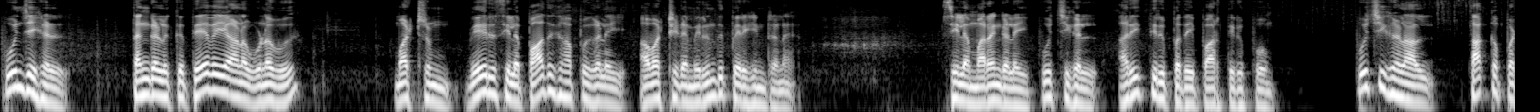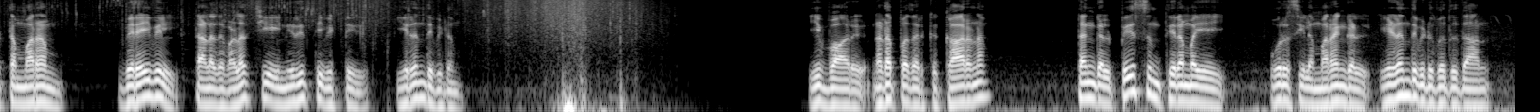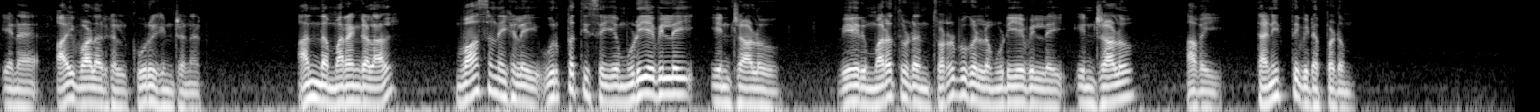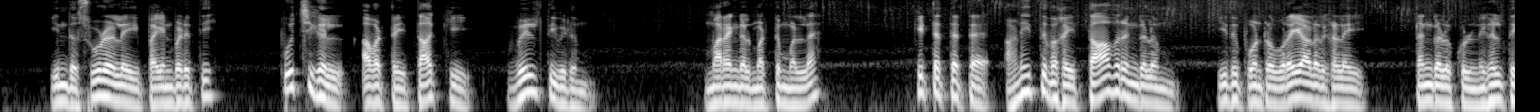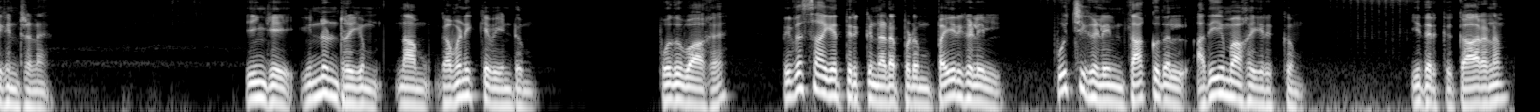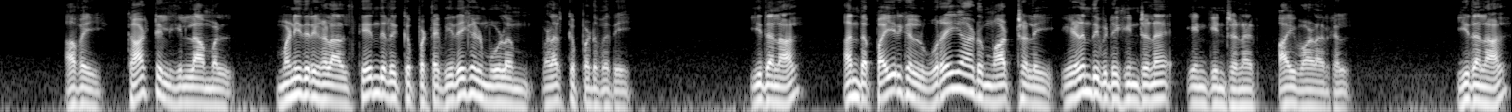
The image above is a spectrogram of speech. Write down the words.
பூஞ்சைகள் தங்களுக்கு தேவையான உணவு மற்றும் வேறு சில பாதுகாப்புகளை அவற்றிடமிருந்து பெறுகின்றன. சில மரங்களை பூச்சிகள் அரித்திருப்பதை பார்த்திருப்போம். பூச்சிகளால் தாக்கப்பட்ட மரம் விரைவில் தனது வளர்ச்சியை நிறுத்திவிட்டு இறந்துவிடும். இவ்வாறு நடப்பதற்கு காரணம் தங்கள் பேசும் திறமையை ஒரு சில மரங்கள் இழந்து விடுவதுதான் என ஆய்வாளர்கள் கூறுகின்றனர். அந்த மரங்களால் வாசனைகளை உற்பத்தி செய்ய முடியவில்லை என்றாலோ வேறு மரத்துடன் தொடர்பு கொள்ள முடியவில்லை என்றாலோ அவை தனித்து விடப்படும். இந்த சூழலை பயன்படுத்தி பூச்சிகள் அவற்றை தாக்கி வீழ்த்திவிடும். மரங்கள் மட்டுமல்ல கிட்டத்தட்ட அனைத்து வகை தாவரங்களும் இது போன்ற உரையாடல்களை தங்களுக்குள் நிகழ்த்துகின்றன. இங்கே இன்னொன்றையும் நாம் கவனிக்க வேண்டும். பொதுவாக விவசாயத்திற்கு நடப்படும் பயிர்களில் பூச்சிகளின் தாக்குதல் அதிகமாக இருக்கும். இதற்கு காரணம் அவை காட்டில் இல்லாமல் மனிதர்களால் தேர்ந்தெடுக்கப்பட்ட விதைகள் மூலம் வளர்க்கப்படுவதே. இதனால் அந்த பயிர்கள் உரையாடும் ஆற்றலை இழந்து விடுகின்றன என்கின்றனர் ஆய்வாளர்கள். இதனால்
